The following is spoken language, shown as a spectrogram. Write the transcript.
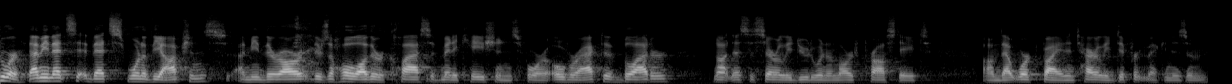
Sure, I mean, that's, that's one of the options. I mean, there are, there's a whole other class of medications for overactive bladder, not necessarily due to an enlarged prostate, um, that work by an entirely different mechanism.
